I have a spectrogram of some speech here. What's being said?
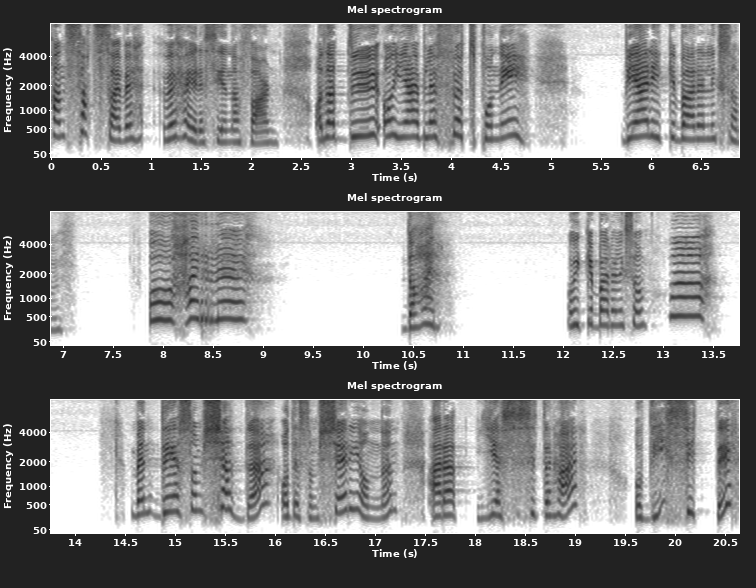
han satte seg ved, ved høyresiden av faren. Og da du og jeg ble født på ny Vi er ikke bare liksom Å, Herre! Der. Og ikke bare liksom Å. Men det som skjedde, og det som skjer i ånden, er at Jesus sitter her, og vi sitter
